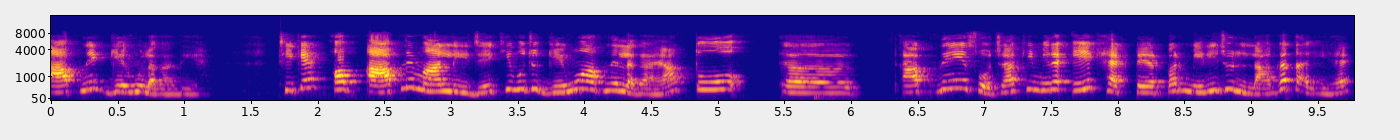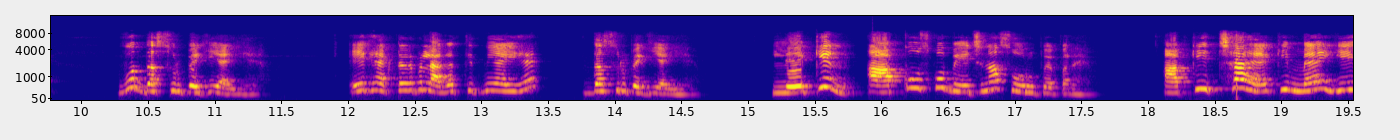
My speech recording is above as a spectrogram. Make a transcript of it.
आपने गेहूँ लगा दिए ठीक है? अब आपने मान लीजिए कि वो जो गेहूँ आपने लगाया तो आपने ये सोचा कि मेरा एक हेक्टेयर पर मेरी जो लागत आई है, वो दस रुपए की आई है। एक हेक्टेयर पर लागत कितनी आई है? दस रुपए की आई है। लेकिन आपको उसको बेचना सौ रुपए पर है। आपकी इच्छा है कि मैं ये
